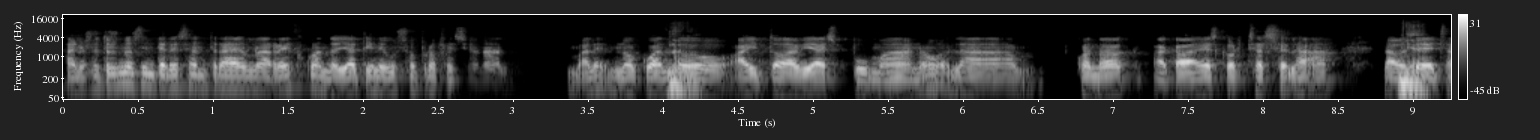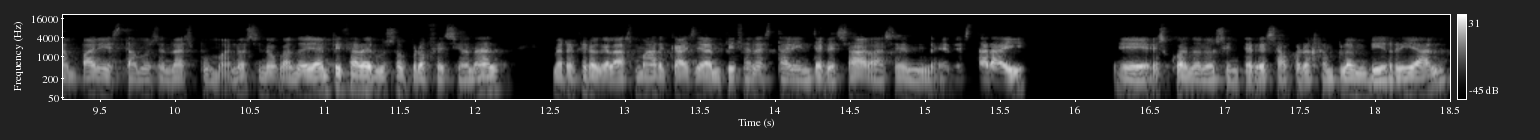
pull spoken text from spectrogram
A nosotros nos interesa entrar en una red cuando ya tiene uso profesional, ¿vale? No cuando hay todavía espuma, ¿no? La, cuando acaba de escorcharse la, botella de champán y estamos en la espuma, ¿no? Sino cuando ya empieza a haber uso profesional, me refiero a que las marcas ya empiezan a estar interesadas en, estar ahí, eh, es cuando nos interesa. Por ejemplo, en Virreal,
